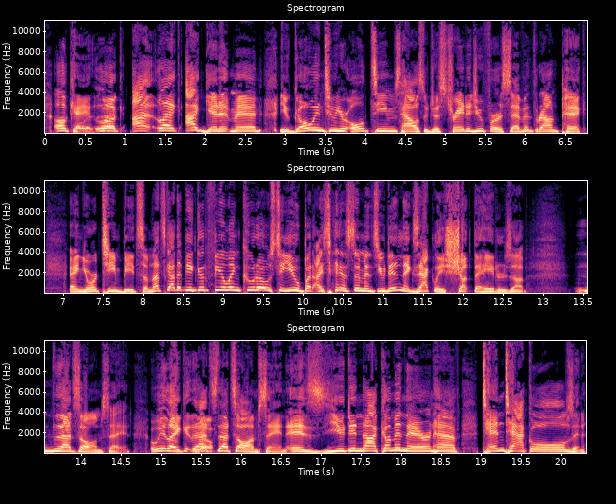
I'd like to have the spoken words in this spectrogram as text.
okay, look, I like I get it, man. You go into your old team's house who just traded you for a seventh round pick, and your team beats them. That's got to be a good feeling. Kudos to you. But Isaiah Simmons, you didn't exactly shut the haters up. That's all I'm saying. We like that's no. that's all I'm saying is you did not come in there and have 10 tackles and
